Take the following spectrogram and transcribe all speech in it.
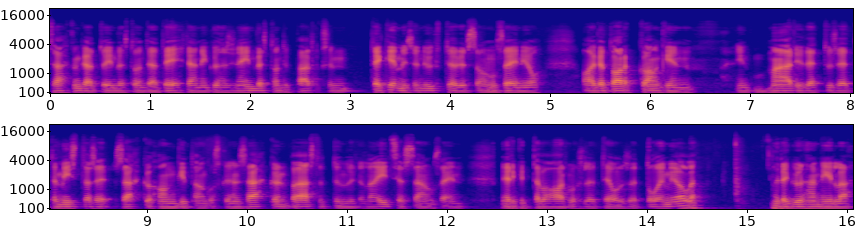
sähkönkäyttöinvestointeja tehdään, niin kyllähän siinä investointipäätöksen tekemisen yhteydessä on usein jo aika tarkkaankin niin kuin määritetty se, että mistä se sähkö hankitaan, koska sen sähkön päästöttömyydellä on itsessään usein merkittävä arvo sille teolliselle toimijalle. Joten kyllähän niillä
